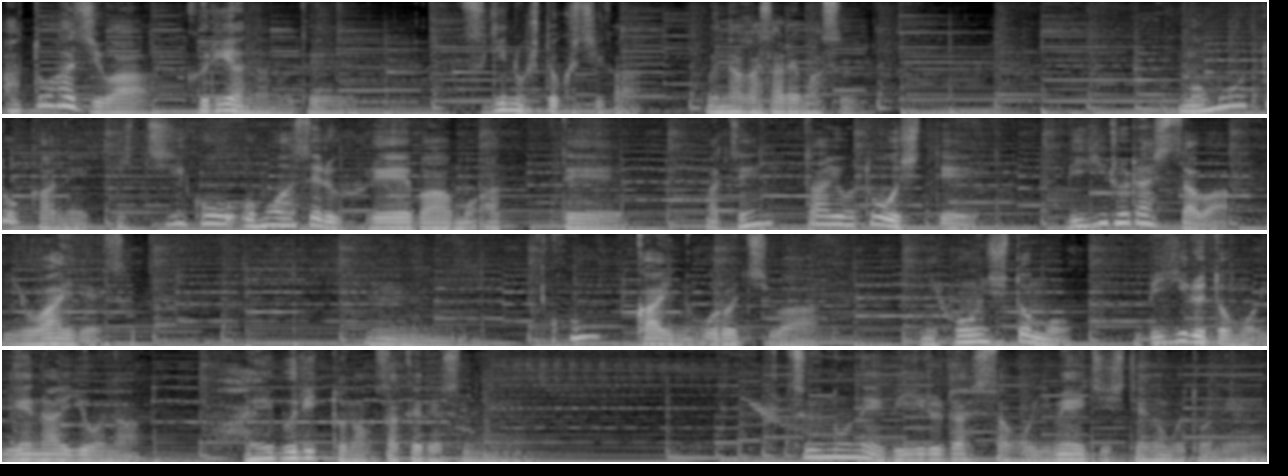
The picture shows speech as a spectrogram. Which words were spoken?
後味はクリアなので次の一口が促されます。桃とかねいちごを思わせるフレーバーもあって、まあ、全体を通してビールらしさは弱いです。うん。今回のオロチは日本酒ともビールとも言えないようなハイブリッドなお酒ですね。普通のねビールらしさをイメージして飲むとね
